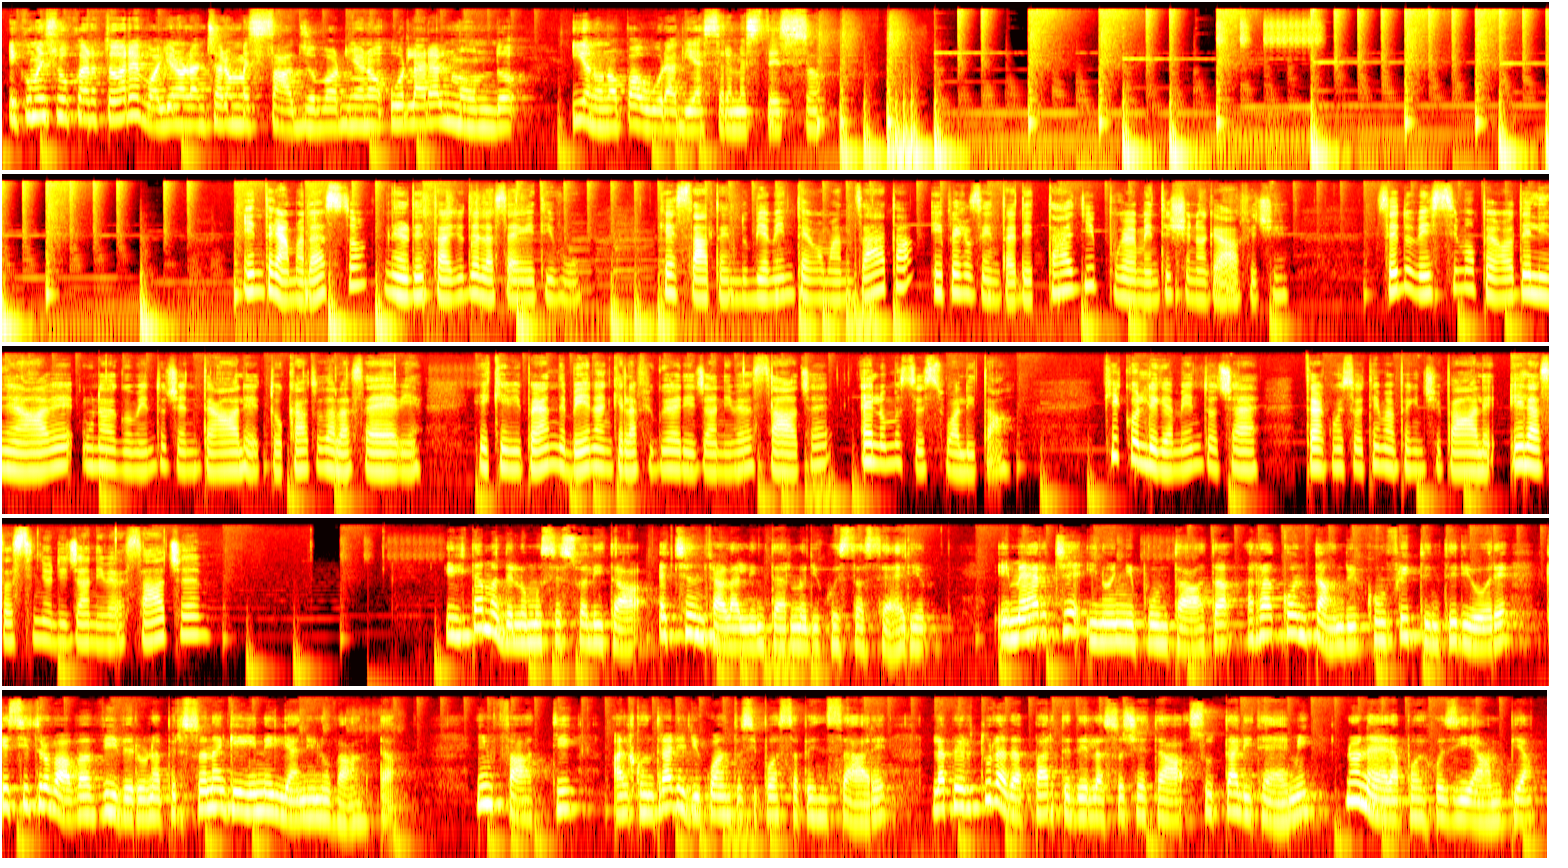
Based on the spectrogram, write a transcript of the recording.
e come il suo quartore vogliono lanciare un messaggio, vogliono urlare al mondo io non ho paura di essere me stesso. Entriamo adesso nel dettaglio della serie tv che è stata indubbiamente romanzata e presenta dettagli puramente scenografici. Se dovessimo però delineare un argomento centrale toccato dalla serie e che riprende bene anche la figura di Gianni Versace, è l'omosessualità. Che collegamento c'è tra questo tema principale e l'assassinio di Gianni Versace? Il tema dell'omosessualità è centrale all'interno di questa serie Emerge in ogni puntata raccontando il conflitto interiore che si trovava a vivere una persona gay negli anni 90. Infatti, al contrario di quanto si possa pensare, l'apertura da parte della società su tali temi non era poi così ampia.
